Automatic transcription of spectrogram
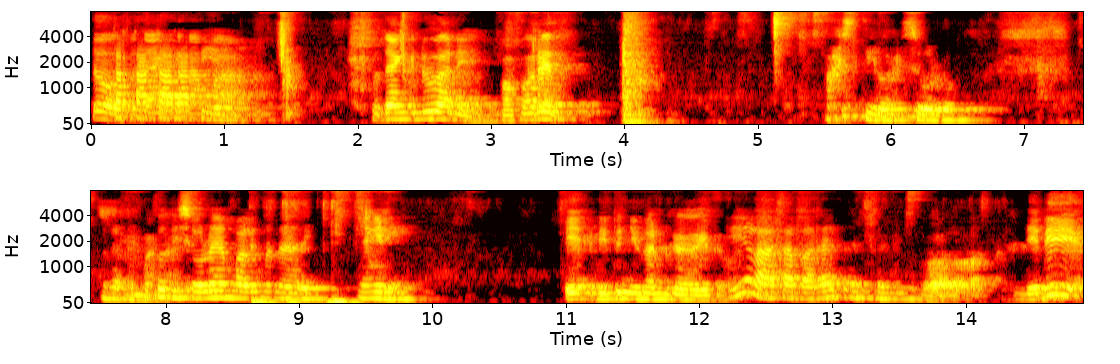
tuh Tertata rapi ya. foto yang kedua nih favorit pasti lah Solo. Ada foto di Solo yang paling menarik. Yang ini. eh, ditunjukkan ke itu Iyalah sabar aja. Oh, jadi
